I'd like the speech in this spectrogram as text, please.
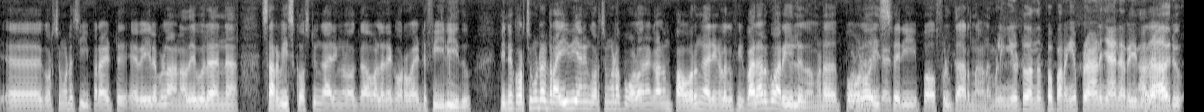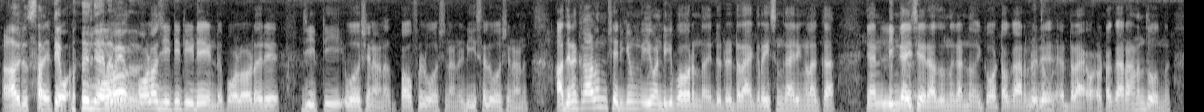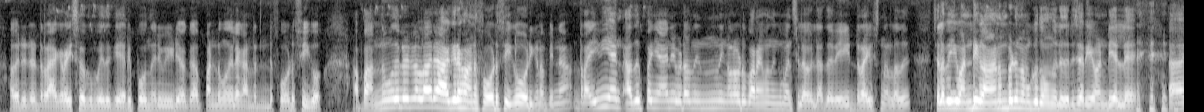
കുറച്ചും കൂടെ ചീപ്പറായിട്ട് അവൈലബിൾ ആണ്. അതേപോലെ തന്നെ സർവീസ് കോസ്റ്റും കാര്യങ്ങളൊക്കെ വളരെ കുറവായിട്ട് ഫീൽ ചെയ്തു. പിന്നെ കുറച്ചും കൂടെ ഡ്രൈവ് ചെയ്യാനും കുറച്ചും കൂടെ പോളോനേക്കാളും പവറും കാര്യങ്ങളൊക്കെ ഫീൽ പലർക്കും അറിയില്ലല്ലോ. നമ്മുടെ Polo is very powerful car എന്നാണ്. നമ്മൾ ഇങ്ങോട്ട് വന്നപ്പോൾ പറഞ്ഞപ്പോഴാണ് ഞാൻ അറിയുന്നത് ആ ഒരു ആ ഒരു സത്യം Polo G T T D ഉണ്ട്. പോളോയുടെ ഒരു ജി ടി വേർഷനാണ് പവർഫുൾ വേർഷനാണ് ഡീസൽ വേർഷനാണ് അതിനേക്കാളും ശരിക്കും ഈ വണ്ടിക്ക് പവർ ഉണ്ട്. അതിന്റെ ഒരു ഡ്രാഗ് റേസും കാര്യങ്ങളൊക്കെ ഞാൻ ലിങ്ക് അയച്ചു തരാം. അതൊന്ന് കണ്ടു നോക്കി. ഓട്ടോ കാറിന്റെ ഒരു ഡ്രാ ഓട്ടോ കാറാണെന്ന് തോന്നുന്നു. അവരൊരു ഡ്രാഗ് റേസ് വെക്കുമ്പോൾ ഇത് കയറി പോകുന്ന ഒരു വീഡിയോ ഒക്കെ പണ്ട് മുതലേ കണ്ടിട്ടുണ്ട്. ഫോർഡ് ഫിഗോ അപ്പോൾ അന്ന് മുതലുള്ള ഒരു ആഗ്രഹമാണ് ഫോർഡ് ഫിഗോ ഓടിക്കണം. പിന്നെ ഡ്രൈവ് ചെയ്യാൻ അതിപ്പോൾ ഞാൻ ഇവിടെ നിന്ന് നിങ്ങളോട് പറയുമ്പോൾ നിങ്ങൾക്ക് മനസ്സിലാവില്ല. അത് വെയിറ്റ് ഡ്രൈവ്സ് എന്നുള്ളത് ചിലപ്പോൾ ഈ വണ്ടി കാണുമ്പോഴും നമുക്ക് തോന്നില്ല ഇതൊരു ചെറിയ വണ്ടിയല്ലേ?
